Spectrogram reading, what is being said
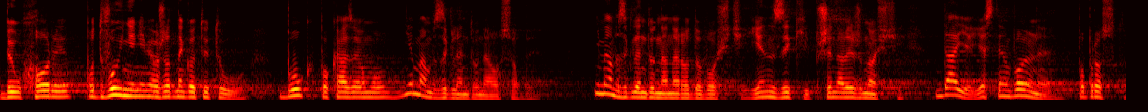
Był chory, podwójnie nie miał żadnego tytułu. Bóg pokazał mu: Nie mam względu na osoby. Nie mam względu na narodowości, języki, przynależności. Daję, jestem wolny, po prostu.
